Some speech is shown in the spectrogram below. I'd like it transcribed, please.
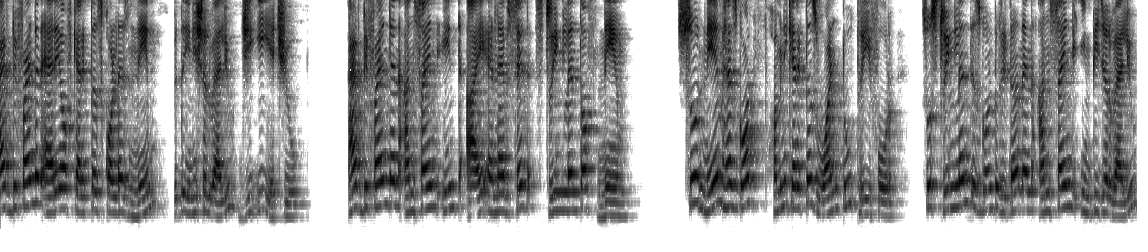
I have defined an array of characters called as name with the initial value gehu. I have defined an unsigned int i and I have said string length of name. So name has got how many characters? 1, 2, 3, 4. So string length is going to return an unsigned integer value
